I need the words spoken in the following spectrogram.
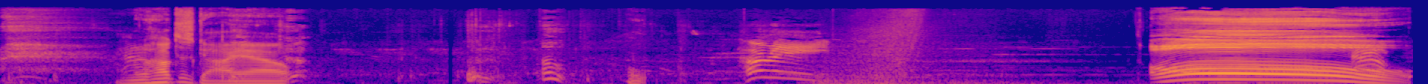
I'm gonna help this guy out. Oh hurry. Oh!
